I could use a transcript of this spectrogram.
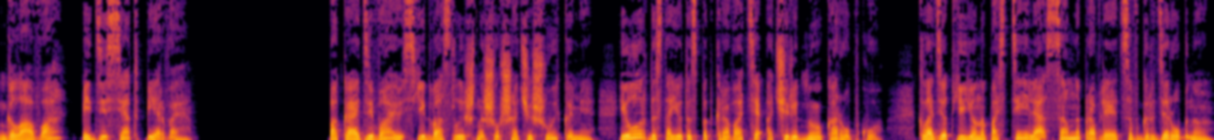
Глава 51 Пока одеваюсь, едва слышно шурша чешуйками, и лор достает из-под кровати очередную коробку, кладет ее на постель, а сам направляется в гардеробную.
